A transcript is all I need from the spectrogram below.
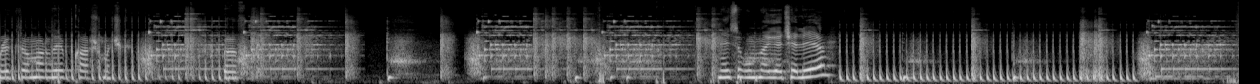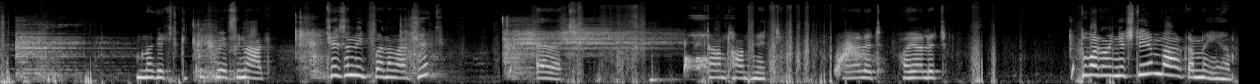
Reklamlarda hep karşıma çıkıyor. Öf. Neyse bununla geçelim. Buna geçtik gittik ve final. Kesin ilk bana verecek. Evet. Tam tahmin ettim. Hayalet, hayalet. Duvardan geçtiğim ve arkandayım.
